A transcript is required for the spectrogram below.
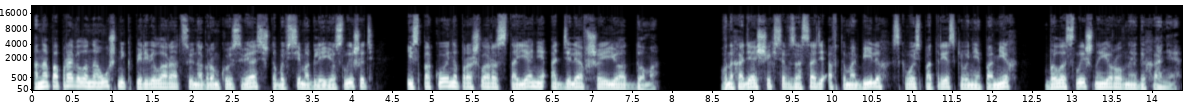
Она поправила наушник, перевела рацию на громкую связь, чтобы все могли ее слышать, и спокойно прошла расстояние, отделявшее ее от дома. В находящихся в засаде автомобилях, сквозь потрескивание помех, было слышно ее ровное дыхание.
